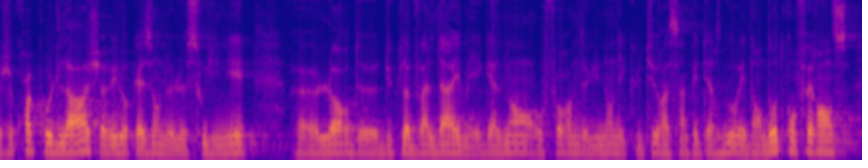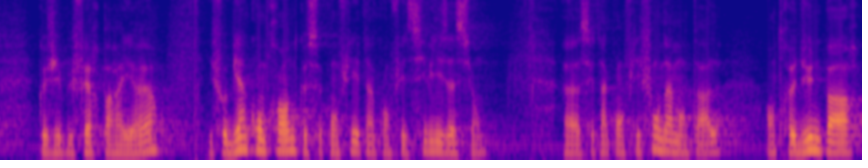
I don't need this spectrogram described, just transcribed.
je crois qu'au-delà, j'avais l'occasion de le souligner lors du Club Waldheim et également au Forum de l'Union des cultures à Saint-Pétersbourg et dans d'autres conférences que j'ai pu faire par ailleurs, il faut bien comprendre que ce conflit est un conflit de civilisation. Euh, c'est un conflit fondamental entre, d'une part,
